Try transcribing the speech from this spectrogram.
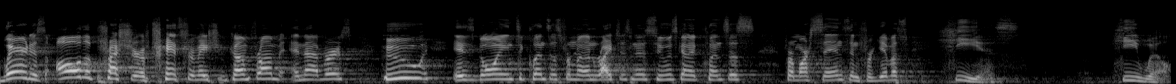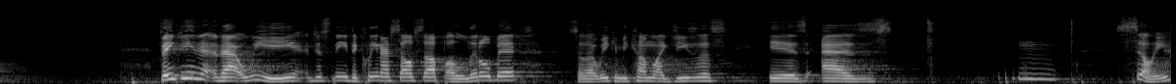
where does all the pressure of transformation come from in that verse? Who is going to cleanse us from unrighteousness? Who is going to cleanse us from our sins and forgive us? He is. He will. Thinking that we just need to clean ourselves up a little bit so that we can become like Jesus is as mm, silly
